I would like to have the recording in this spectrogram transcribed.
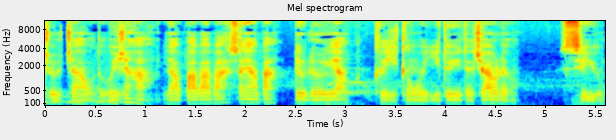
就加我的微信号幺八八八三幺八六六六幺，可以跟我一对一的交流。See you。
